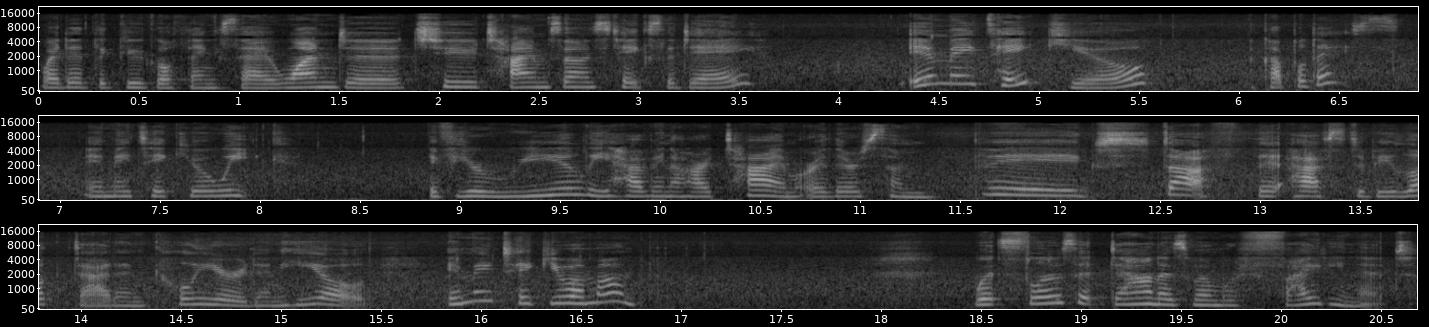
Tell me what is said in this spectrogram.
what did the Google thing say? One to two time zones takes a day. It may take you a couple days. It may take you a week. If you're really having a hard time, or there's some big stuff that has to be looked at and cleared and healed, it may take you a month. What slows it down is when we're fighting it.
